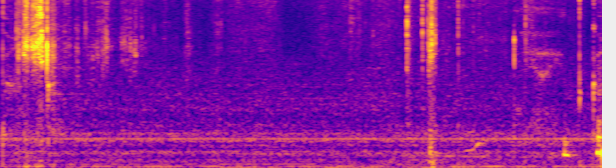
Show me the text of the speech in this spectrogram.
Так. Ягідка.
